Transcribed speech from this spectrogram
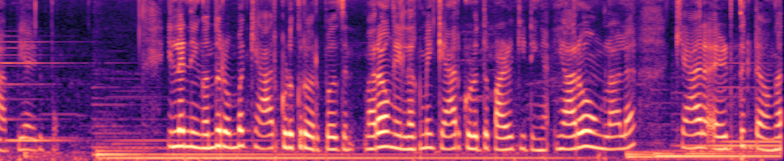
ஹாப்பியாக இருப்போம். இல்லை நீங்கள் வந்து ரொம்ப கேர் கொடுக்குற ஒரு பர்சன் வரவங்க எல்லாருக்குமே கேர் கொடுத்து பழக்கிட்டீங்க யாரோ உங்களால் கேர் எடுத்துக்கிட்டவங்க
